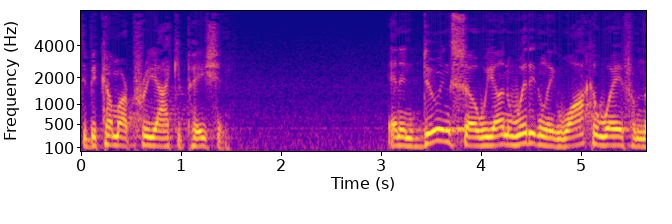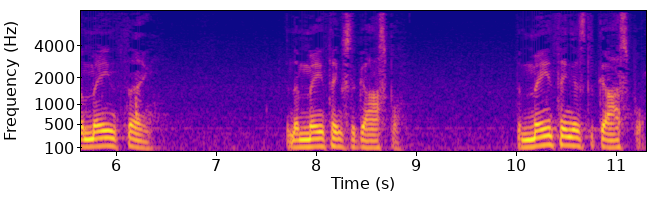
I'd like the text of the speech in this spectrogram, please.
to become our preoccupation. And in doing so, we unwittingly walk away from the main thing. And the main thing is the gospel. The main thing is the gospel.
